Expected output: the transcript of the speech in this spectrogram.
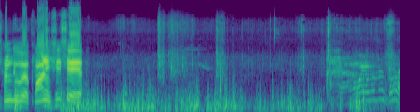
સંધુભાઈ, પાણી શીશે આમાં એમાં તો થોડા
